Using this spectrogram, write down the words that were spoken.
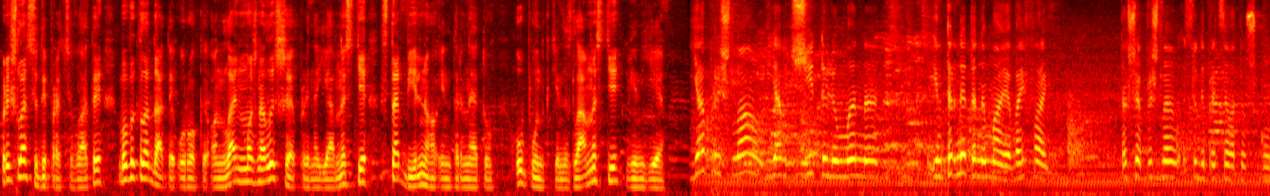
Прийшла сюди працювати, бо викладати уроки онлайн можна лише при наявності стабільного інтернету. У пункті незламності він є. Я прийшла, я вчитель, у мене інтернету немає, Wi-Fi. Так що я прийшла сюди працювати в школу.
